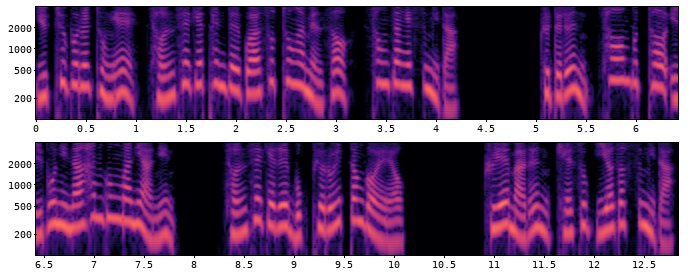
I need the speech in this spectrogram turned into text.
유튜브를 통해 전 세계 팬들과 소통하면서 성장했습니다. 그들은 처음부터 일본이나 한국만이 아닌 전 세계를 목표로 했던 거예요. 그의 말은 계속 이어졌습니다.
